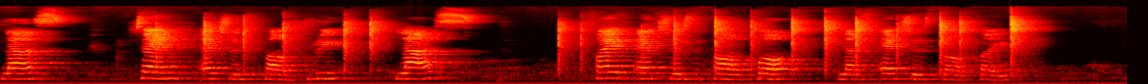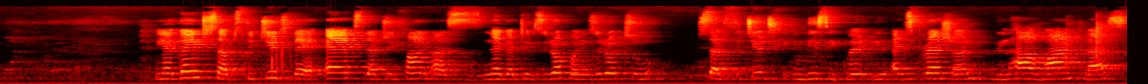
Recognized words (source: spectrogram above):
plus 10x raised to the power 3 plus 5x raised to the power 4 plus x raised to the power 5. We are going to substitute the x that we found as negative 0.02. Substitute in this expression, we'll have 1 plus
